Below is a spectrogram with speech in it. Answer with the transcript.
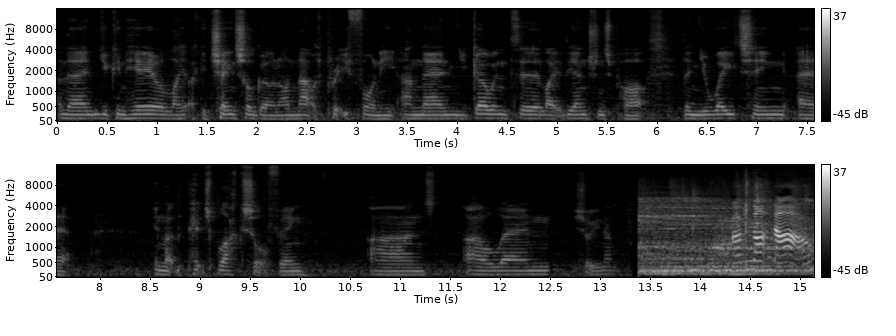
and then you can hear like, like a chainsaw going on, that was pretty funny, and then you go into like the entrance part, then you're waiting uh, in like the pitch black sort of thing, and I'll then show you now. I'm not now.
